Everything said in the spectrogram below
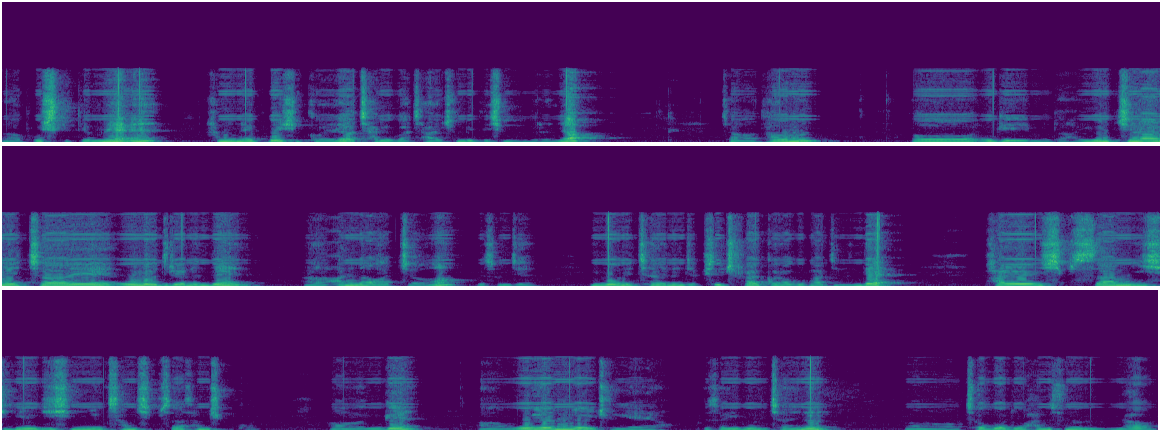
어, 보시기 때문에 한눈에 보이실 거예요. 자료가 잘 준비되신 분들은요. 자, 다음은 어, 여기입니다. 이건 지난 2차에 올려드렸는데 아, 안 나왔죠. 그래서 이제 이번 2차에는 이제 필출할 거라고 봐지는데 8, 13, 21, 26, 34, 39 어, 이게 어, 5연멸 중이에요. 그래서 이번 2차에는 어, 적어도 한 수는 나오,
